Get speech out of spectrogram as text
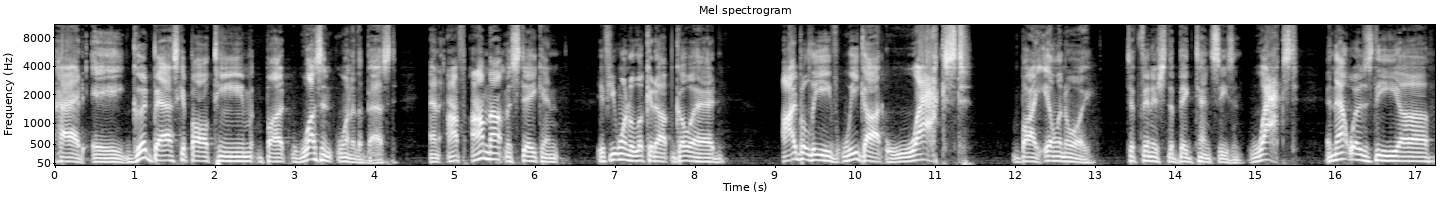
had a good basketball team, but wasn't one of the best. And if I'm not mistaken, if you want to look it up, go ahead. I believe we got waxed by Illinois to finish the Big Ten season. Waxed. And that was the, uh, I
